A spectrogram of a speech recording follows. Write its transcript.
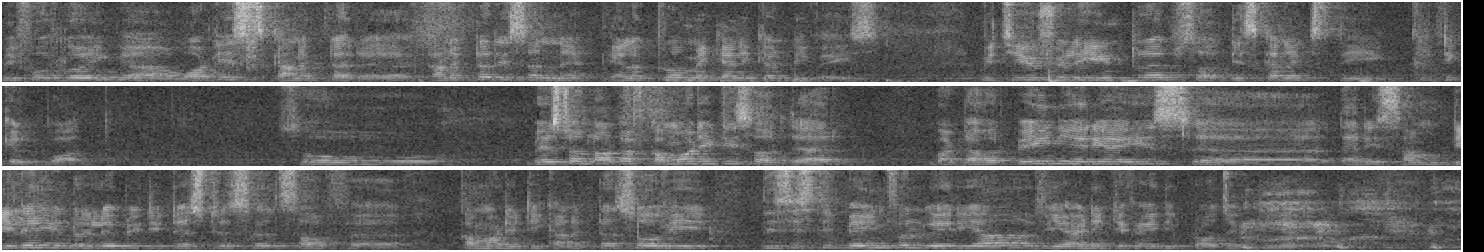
before going, what is connector? Connector is an electromechanical device which usually interrupts or disconnects the critical path. So based on lot of commodities are there, but our pain area is uh, there is some delay in reliability test results of uh, commodity connector. So we this is the painful area. We identify the project here.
